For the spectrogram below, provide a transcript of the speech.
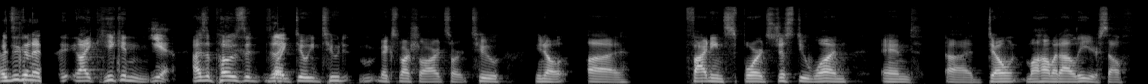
Is he gonna like he can Yeah, as opposed to like, Like- doing two mixed martial arts or two, you know, uh fighting sports, just do one and uh don't Muhammad Ali yourself.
